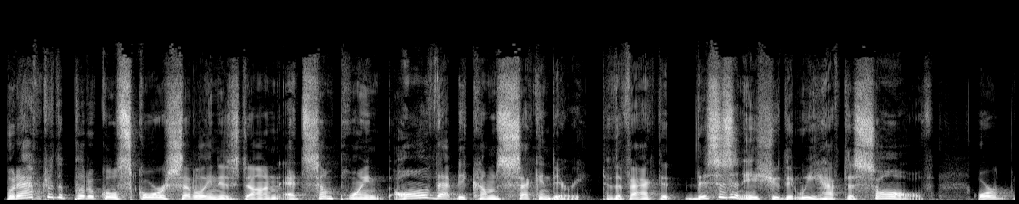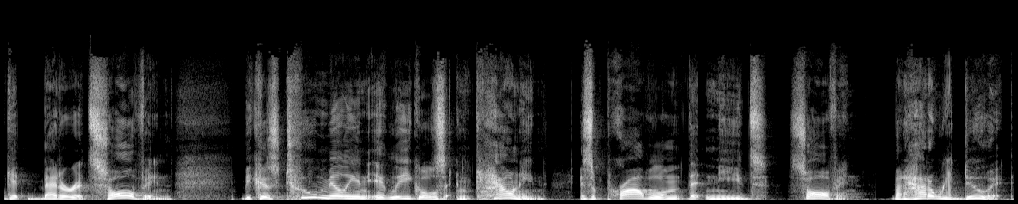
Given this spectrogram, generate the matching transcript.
But after the political score settling is done, at some point, all of that becomes secondary to the fact that this is an issue that we have to solve or get better at solving because 2 million illegals and counting is a problem that needs solving. But how do we do it?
